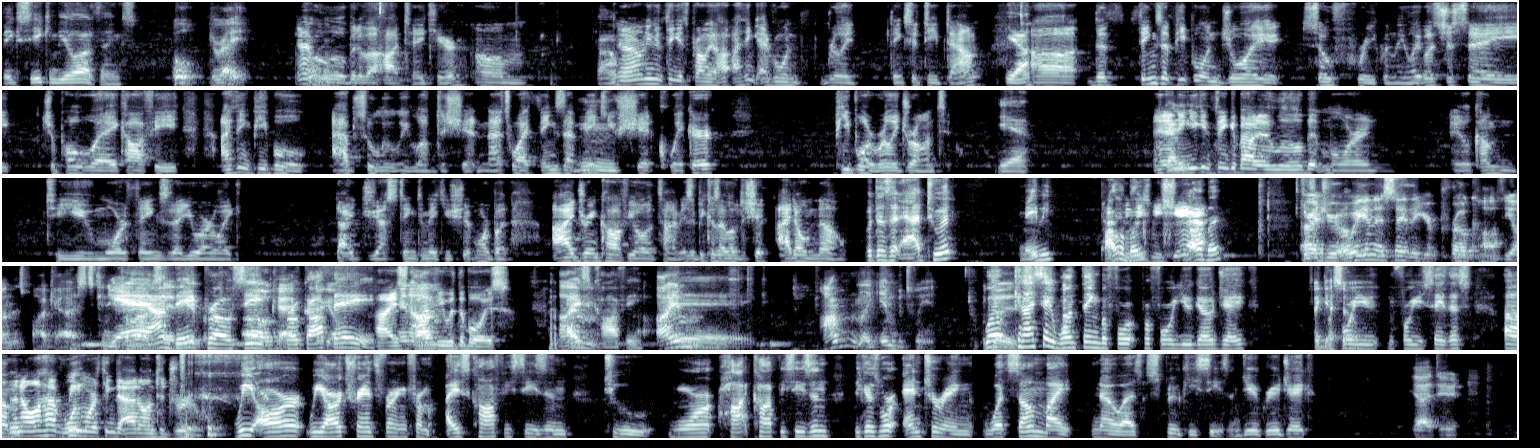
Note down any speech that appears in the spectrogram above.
Big C can be a lot of things. Oh, you're right. I have a little bit of a hot take here. Um, Kyle? and I don't even think it's probably. a hot- I think everyone really thinks it deep down. Yeah. Uh, the things that people enjoy so frequently, like let's just say Chipotle coffee. I think people absolutely love to shit, and that's why things that make Mm. you shit quicker, people are really drawn to. Yeah. And I Gotta- mean, you can think about it a little bit more, and it'll come to you more things that you are like digesting to make you shit more. But I drink coffee all the time. Is it because I love to shit? I don't know. But does it add to it? Maybe. I think Probably. makes me shit. Probably. All right, Drew. Are we gonna say that you're pro coffee on this podcast? Can you? come out Yeah, and I'm that big pro See, Oh, okay. pro There you go. coffee. Iced And coffee I'm- with the boys. Iced I'm coffee. I'm Big. I'm like in between. Well, can I say one thing before before you go, Jake? I guess so. Before you before you say this, And then um, I'll have one we- more thing to add on to Drew. we are we are transferring from iced coffee season to warm hot coffee season because we're entering what some might know as spooky season. Do you agree, Jake? Yeah, dude.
